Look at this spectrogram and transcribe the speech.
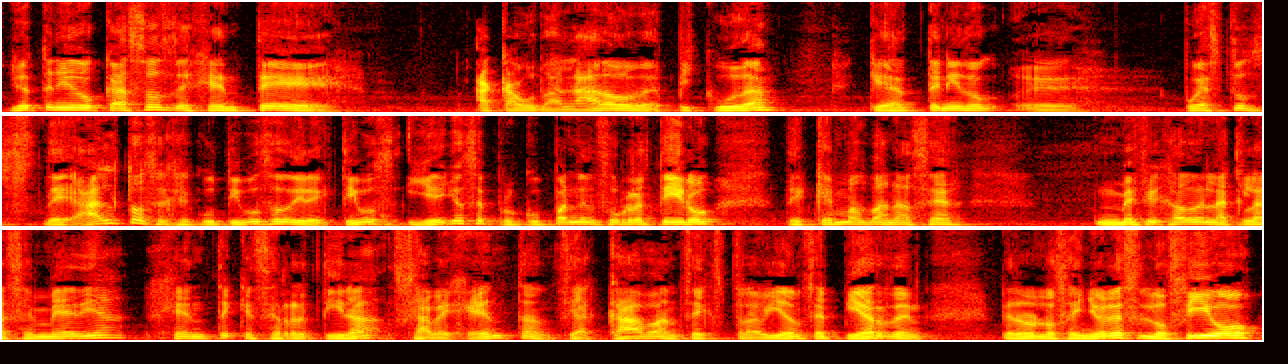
Yo he tenido casos de gente acaudalada o de picuda que ha tenido puestos de altos ejecutivos o directivos y ellos se preocupan en su retiro de qué más van a hacer. Me he fijado en la clase media, gente que se retira, se avejentan, se acaban, se extravían, se pierden. Pero los señores, los CEO,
